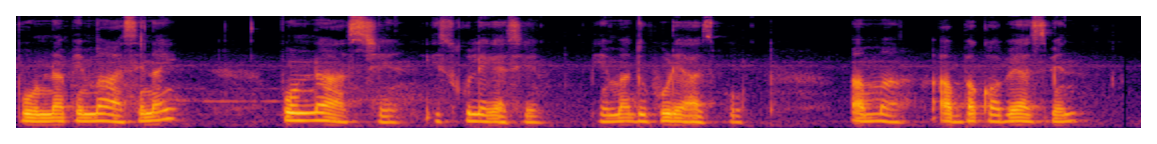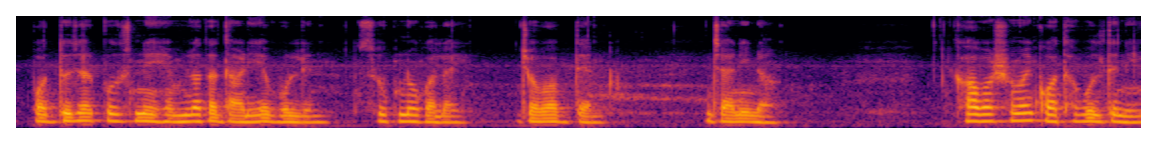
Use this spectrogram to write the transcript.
পূর্ণা পেমা আসে নাই? পূর্ণা আসছে, স্কুলে গেছে। পেমা দুপুরে আসব। আম্মা, আব্বা কবে আসবেন? পদ্মজার প্রশ্নে হেমলতা দাঁড়িয়ে বললেন, শুকনো গলায়। জবাব দেন, জানি না। খাওয়ার সময় কথা বলতে নেই।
